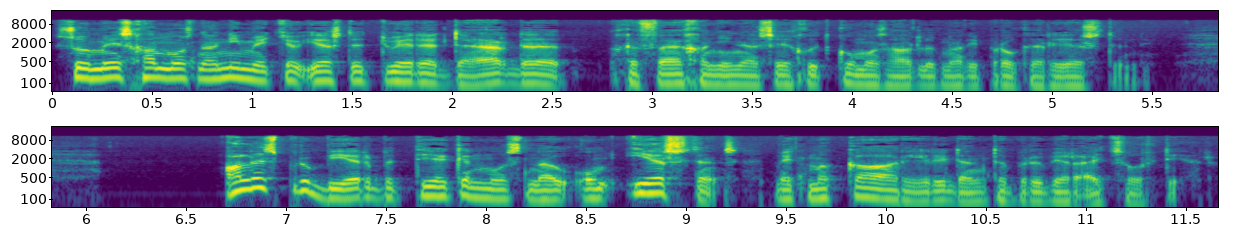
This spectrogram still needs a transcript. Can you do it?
So mens gaan mos nou nie met jou eerste, tweede, derde geveg gaan jy nou sê goed, kom ons hardloop na die prokureurs toe nie. Alles probeer beteken mos nou om eerstens met mekaar hierdie ding te probeer uitsorteer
